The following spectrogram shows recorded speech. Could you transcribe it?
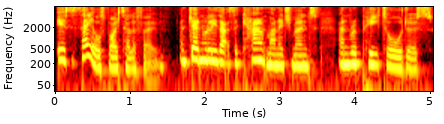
is sales by telephone. And generally, that's account management and repeat orders.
